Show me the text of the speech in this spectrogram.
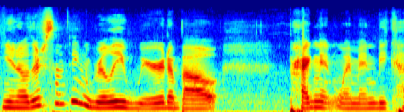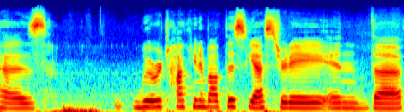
you know, there's something really weird about pregnant women because we were talking about this yesterday in the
